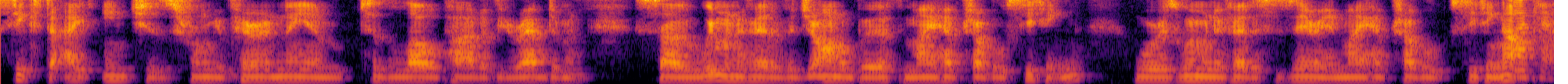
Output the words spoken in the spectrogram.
six to eight inches from your perineum to the lower part of your abdomen. So women who've had a vaginal birth may have trouble sitting, whereas women who've had a cesarean may have trouble sitting up. Okay.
